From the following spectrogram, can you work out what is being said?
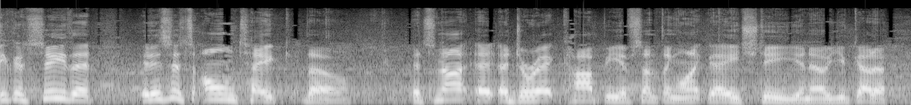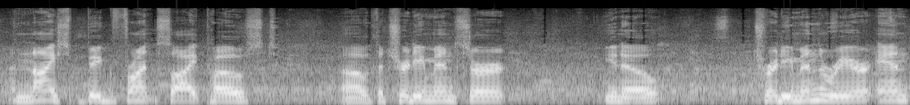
You can see that it is its own take though. It's not a, a direct copy of something like the HD, you know. You've got a, a nice big front sight post uh, with the tritium insert, you know, tritium in the rear. And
